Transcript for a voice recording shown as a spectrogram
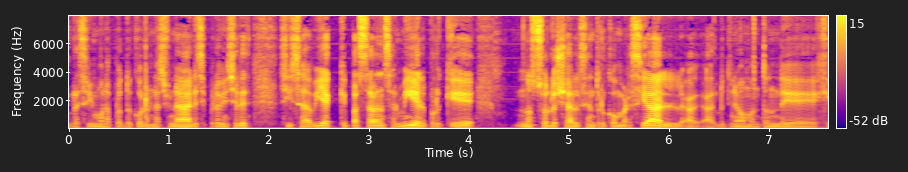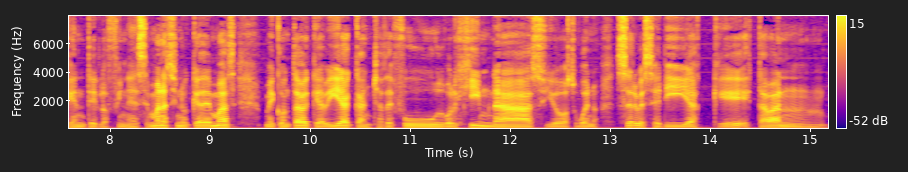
recibimos los protocolos nacionales y provinciales, si sabía qué pasaba en San Miguel, porque no solo ya el centro comercial aglutinaba un montón de gente los fines de semana, sino que además me contaba que había canchas de fútbol, gimnasios, bueno, cervecerías que estaban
